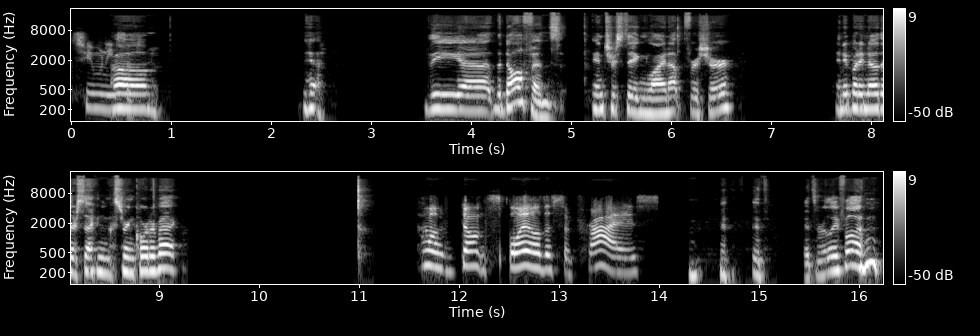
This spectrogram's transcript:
Too many. Um, yeah, the uh, the Dolphins interesting lineup for sure. Anybody know their second string quarterback? oh, don't spoil the surprise. It's really fun.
